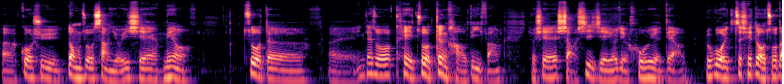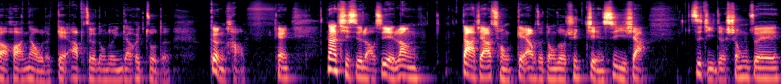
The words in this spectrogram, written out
呃过去动作上有一些没有做的，呃，应该说可以做更好的地方，有些小细节有点忽略掉。如果这些都有做到的话，那我的 get up 这个动作应该会做得更好。OK，那其实老师也让大家从 get up 这动作去检视一下自己的胸椎。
